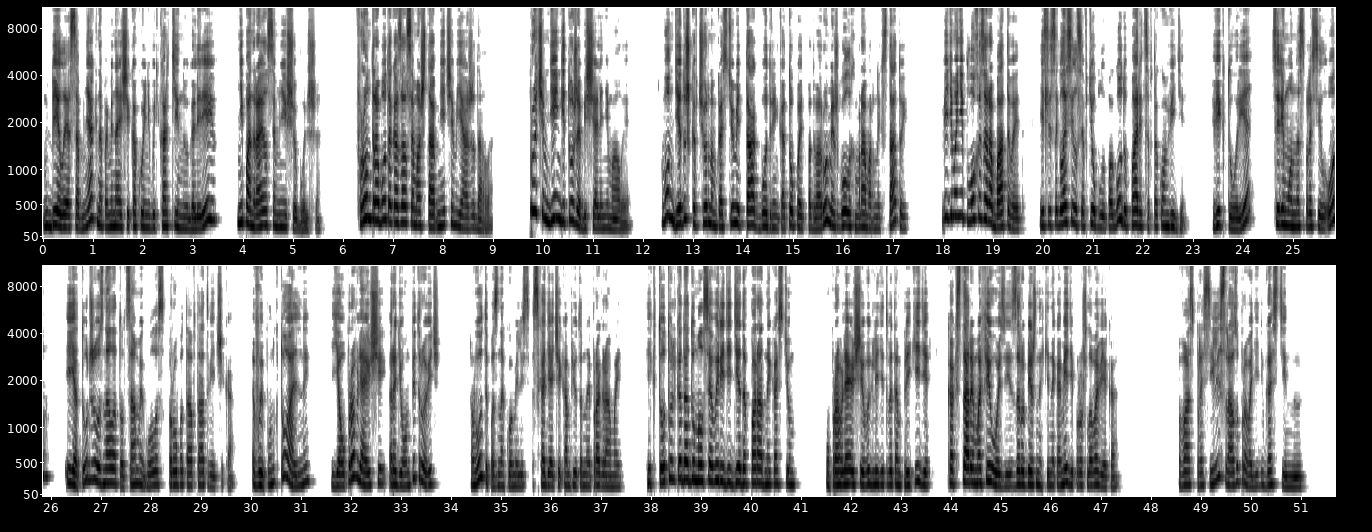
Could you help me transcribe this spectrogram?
Белый особняк, напоминающий какую-нибудь картинную галерею, не понравился мне еще больше. Фронт работ оказался масштабнее, чем я ожидала. Впрочем, деньги тоже обещали немалые. Вон дедушка в черном костюме так бодренько топает по двору меж голых мраморных статуй. Видимо, неплохо зарабатывает, если согласился в теплую погоду париться в таком виде. «Виктория?» – церемонно спросил он, и я тут же узнала тот самый голос робота-автоответчика. «Вы пунктуальны. Я управляющий, Родион Петрович. Вот и познакомились с ходячей компьютерной программой. И кто только додумался вырядить деда в парадный костюм. Управляющий выглядит в этом прикиде, как старый мафиози из зарубежных кинокомедий прошлого века. Вас просили сразу проводить в гостиную.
